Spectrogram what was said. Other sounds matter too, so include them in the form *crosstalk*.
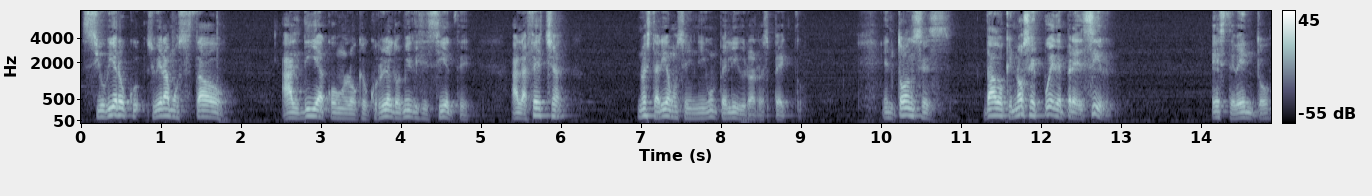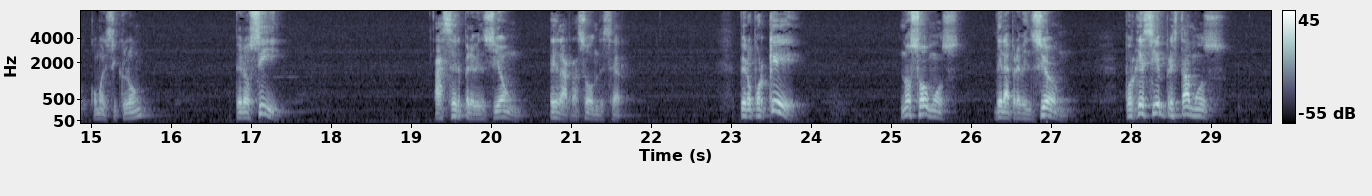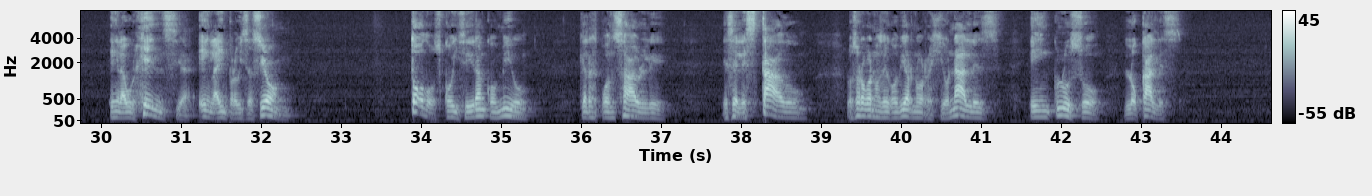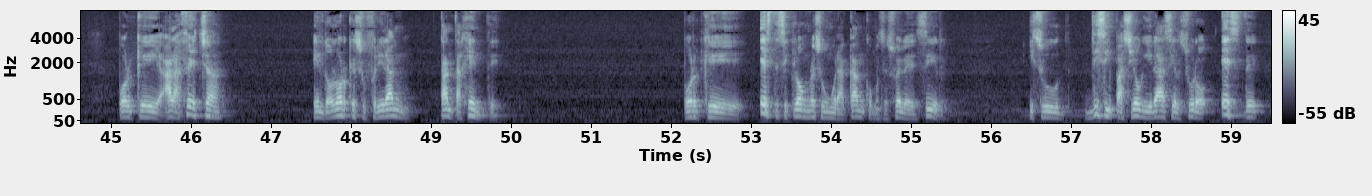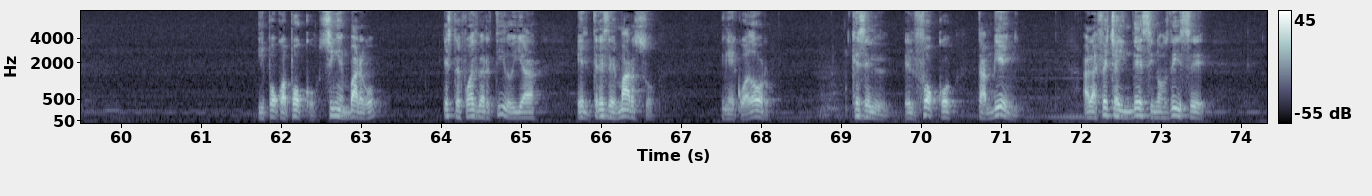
si, hubiéramos estado al día con lo que ocurrió el 2017, a la fecha, no estaríamos en ningún peligro al respecto. Entonces, dado que no se puede predecir este evento como el ciclón, pero sí hacer prevención es la razón de ser. Pero ¿por qué no somos de la prevención? ¿Por qué siempre estamos en la urgencia, en la improvisación? Todos coincidirán conmigo que el responsable es el Estado, los órganos de gobierno regionales e incluso locales. Porque a la fecha, el dolor que sufrirán tanta gente, porque este ciclón no es un huracán como se suele decir, y su disipación irá hacia el suroeste y poco a poco. Sin embargo, esto fue advertido ya el 3 de marzo en Ecuador, que es el, foco también. A la fecha INDECI nos dice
